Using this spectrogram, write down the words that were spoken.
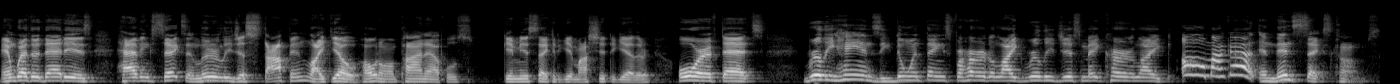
and whether that is having sex and literally just stopping, like, yo, hold on, pineapples, give me a second to get my shit together, or if that's really handsy, doing things for her to like really just make her like, oh my god, and then sex comes.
